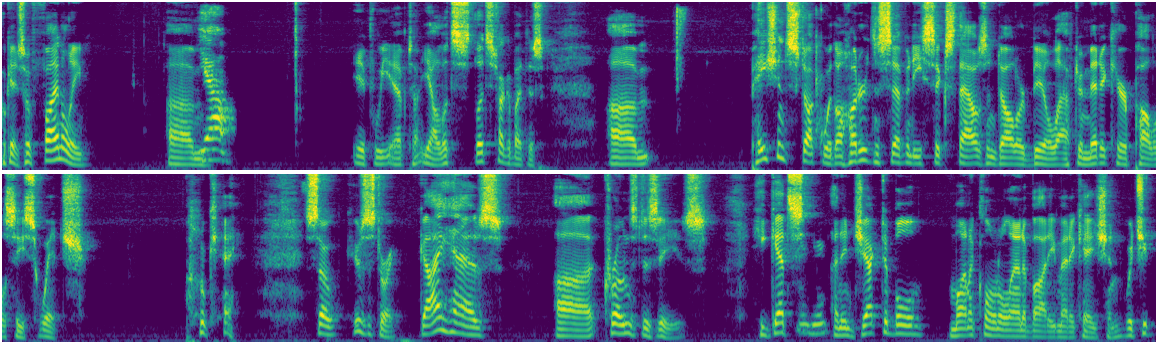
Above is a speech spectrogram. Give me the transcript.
Okay, so finally, um, yeah, if we have time, yeah, let's let's talk about this. Um, patient stuck with a hundred and seventy six thousand dollar bill after Medicare policy switch. Okay, so here's the story. Guy has uh, Crohn's disease. He gets mm-hmm. an injectable monoclonal antibody medication, which you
